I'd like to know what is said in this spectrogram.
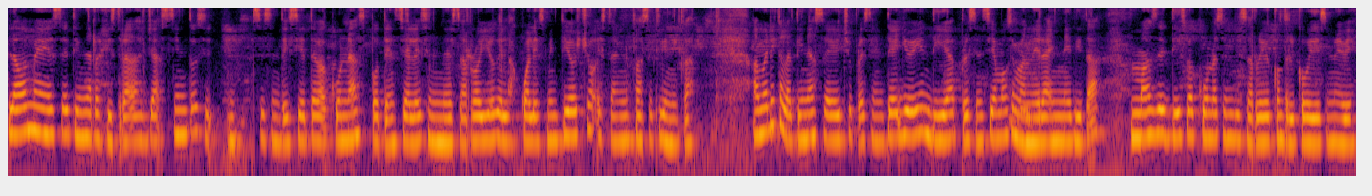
La OMS tiene registradas ya 167 vacunas potenciales en desarrollo, de las cuales 28 están en fase clínica. América Latina se ha hecho presente y hoy en día presenciamos de manera inédita más de 10 vacunas en desarrollo contra el COVID-19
